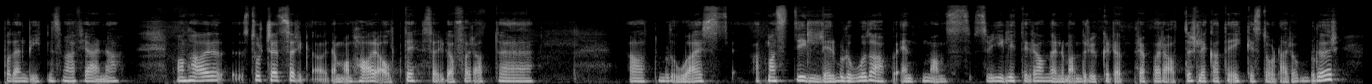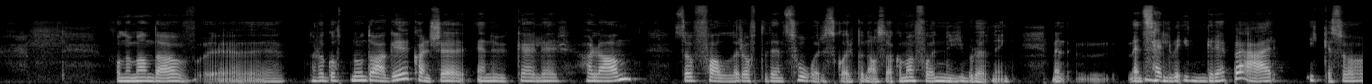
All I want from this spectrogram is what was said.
på den biten som er fjerna. Man har stort sett sørga, man har alltid sørga for at uh, at, er, at man stiller blodet, da, enten man svir litt eller man bruker det preparatet slik at det ikke står der og blør. Og når man da eh, når det har gått noen dager, kanskje en uke eller halvannen, så faller ofte den såreskorpen av, så da kan man få en ny blødning. Men, men, selve inngrepet er ikke så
